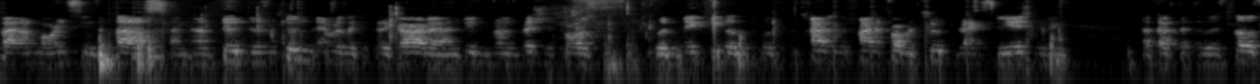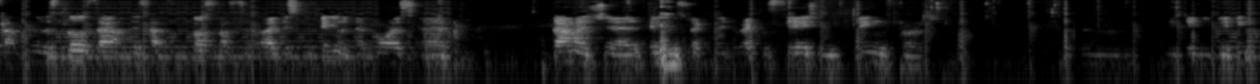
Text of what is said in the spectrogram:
find out more interesting the past and, and including, members like the Garda and including the British force would make people would try to find a form of truth reconciliation. That, that, it was closed down it was closed down this had must not uh, discontinue it and more uh, damage uh, things reconciliation things first. Um, you think, you think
